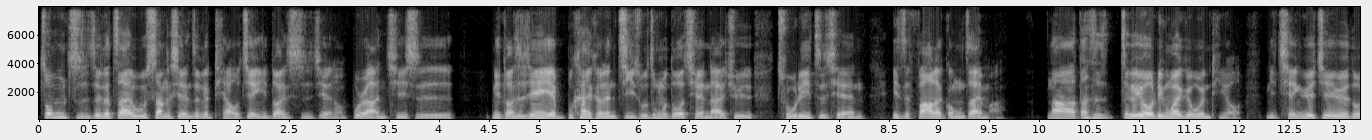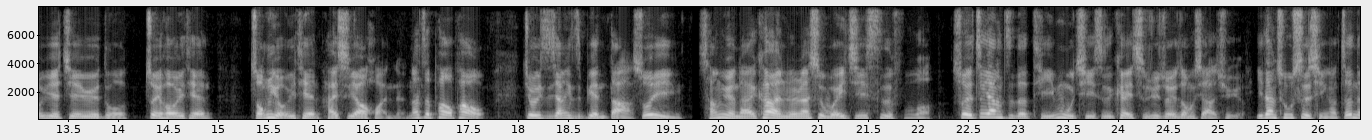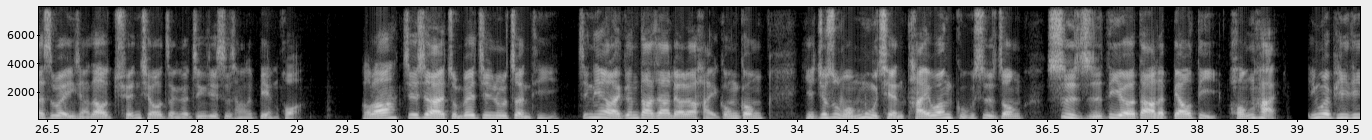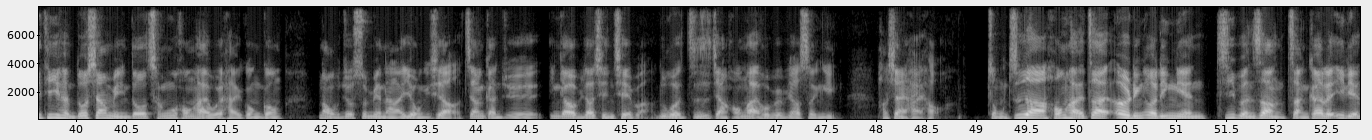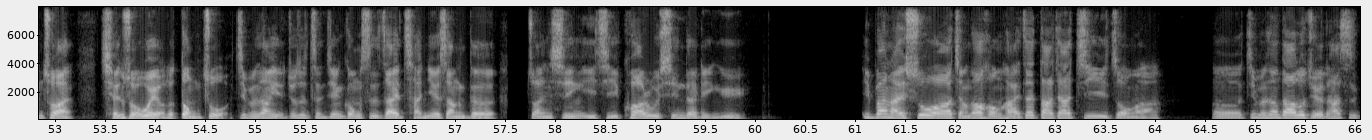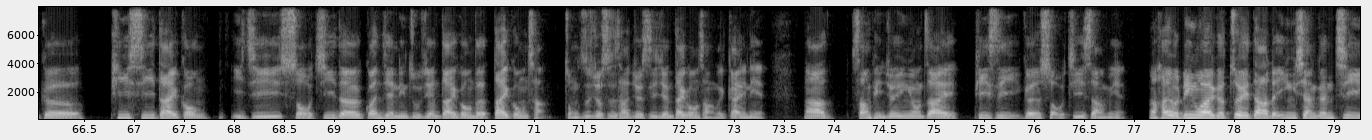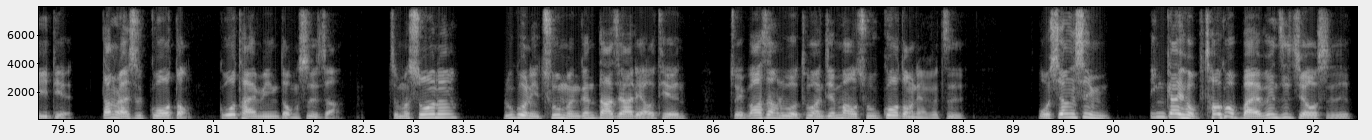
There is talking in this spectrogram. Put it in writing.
终止这个债务上限这个条件一段时间哦，不然其实你短时间也不太可能挤出这么多钱来去处理之前一直发的公债嘛。那但是这个又有另外一个问题哦，你钱越借越多，越借越多，最后一天总有一天还是要还的。那这泡泡就一直这样一直变大，所以长远来看仍然是危机四伏哦。所以这样子的题目其实可以持续追踪下去，一旦出事情啊，真的是会影响到全球整个经济市场的变化。好啦，接下来准备进入正题。今天要来跟大家聊聊海公公，也就是我们目前台湾股市中市值第二大的标的红海。因为 PTT 很多乡民都称呼红海为海公公，那我就顺便拿来用一下，这样感觉应该会比较亲切吧。如果只是讲红海，会不会比较生硬？好像也还好。总之啊，红海在二零二零年基本上展开了一连串前所未有的动作，基本上也就是整间公司在产业上的。转型以及跨入新的领域。一般来说啊，讲到红海，在大家记忆中啊，呃，基本上大家都觉得它是个 PC 代工以及手机的关键零组件代工的代工厂。总之就是它就是一间代工厂的概念。那商品就应用在 PC 跟手机上面。那还有另外一个最大的印象跟记忆点，当然是郭董郭台铭董事长。怎么说呢？如果你出门跟大家聊天，嘴巴上如果突然间冒出“郭董”两个字，我相信应该有超过百分之九十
